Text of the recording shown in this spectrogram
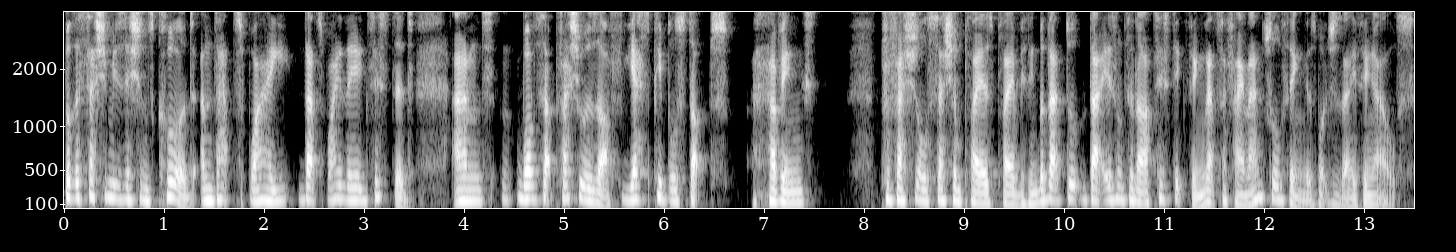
But the session musicians could, and that's why that's why they existed. And once that pressure was off, yes, people stopped having professional session players play everything, but that that isn't an artistic thing. That's a financial thing as much as anything else.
